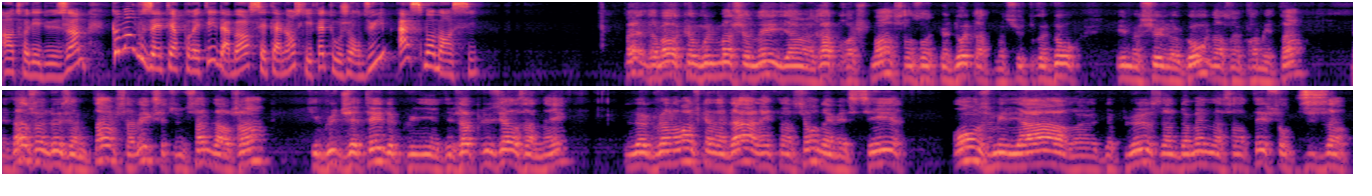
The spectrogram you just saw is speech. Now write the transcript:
entre les deux hommes. Comment vous interprétez d'abord cette annonce qui est faite aujourd'hui à ce moment-ci? Ben, d'abord, comme vous le mentionnez, il y a un rapprochement sans aucun doute entre M. Trudeau et M. Legault dans un premier temps. Mais dans un deuxième temps, vous savez que c'est une somme d'argent qui est budgétée depuis déjà plusieurs années. Le gouvernement du Canada a l'intention d'investir 11 milliards euh, de plus dans le domaine de la santé sur 10 ans.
